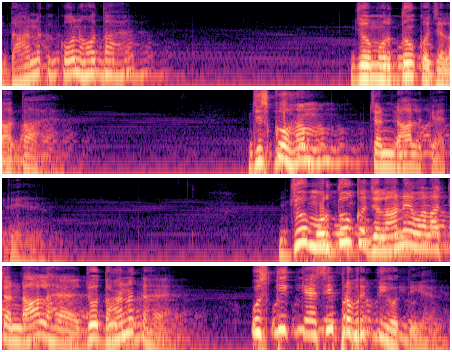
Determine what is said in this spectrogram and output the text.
दानक कौन होता है? जो मुर्दों को जलाता है, जिसको हम चंडाल कहते हैं। जो मुर्दों को जलाने वाला चंडाल है, जो धानक है, उसकी कैसी प्रवृत्ति होती है?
